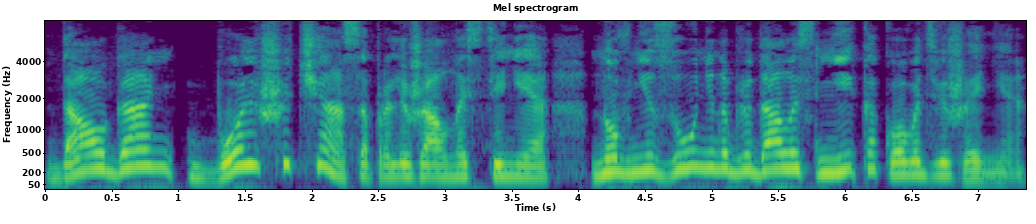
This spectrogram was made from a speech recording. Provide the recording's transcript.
Даогань больше часа пролежал на стене, но внизу не наблюдалось никакого движения.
